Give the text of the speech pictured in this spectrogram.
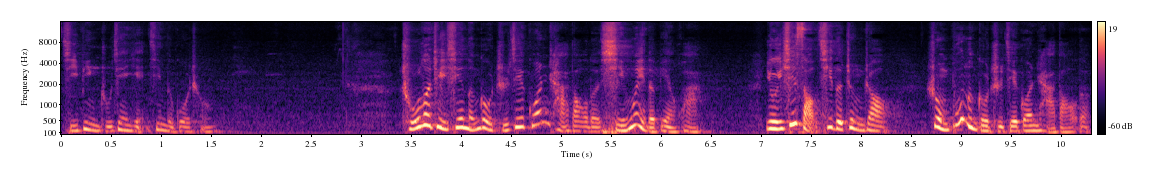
疾病逐渐演进的过程。除了这些能够直接观察到的行为的变化，有一些早期的征兆是我们不能够直接观察到的，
